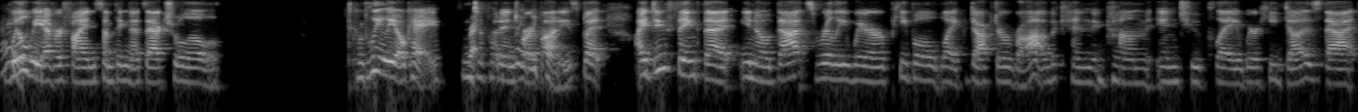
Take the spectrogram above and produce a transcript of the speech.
right. will we ever find something that's actual completely okay right. to put into our bodies but i do think that you know that's really where people like dr rob can mm-hmm. come into play where he does that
